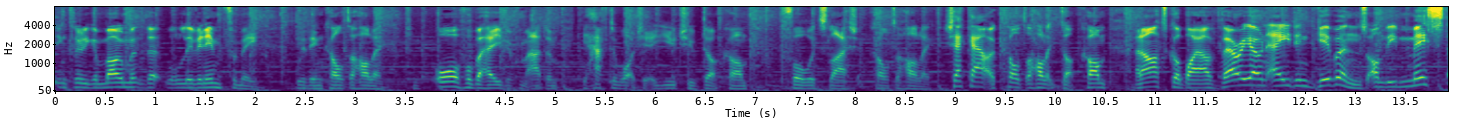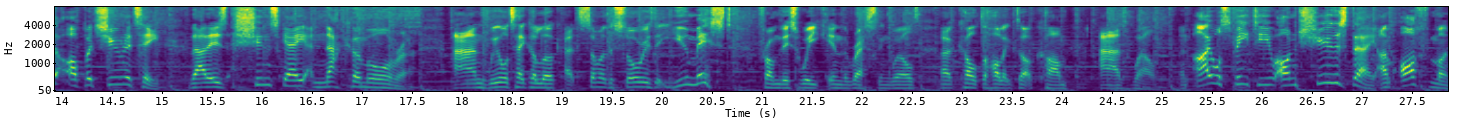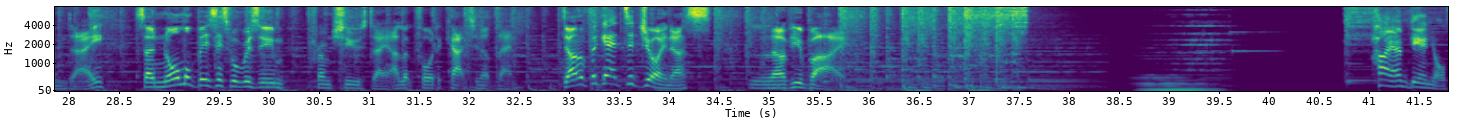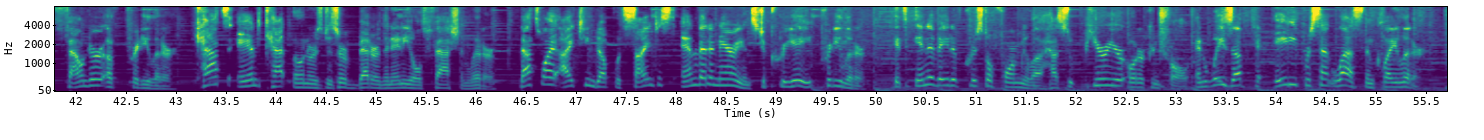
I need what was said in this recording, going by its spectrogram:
including a moment that will live in infamy within Cultaholic. Some awful behavior from Adam. You have to watch it at youtube.com forward slash Cultaholic. Check out at cultaholic.com an article by our very own Aidan Gibbons on the missed opportunity that is Shinsuke Nakamura and we will take a look at some of the stories that you missed from this week in the wrestling world at cultaholic.com as well. And I will speak to you on Tuesday. I'm off Monday, so normal business will resume from Tuesday. I look forward to catching up then. Don't forget to join us. Love you. Bye. Hi, I'm Daniel, founder of Pretty Litter. Cats and cat owners deserve better than any old fashioned litter. That's why I teamed up with scientists and veterinarians to create Pretty Litter. Its innovative crystal formula has superior odor control and weighs up to 80% less than clay litter.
